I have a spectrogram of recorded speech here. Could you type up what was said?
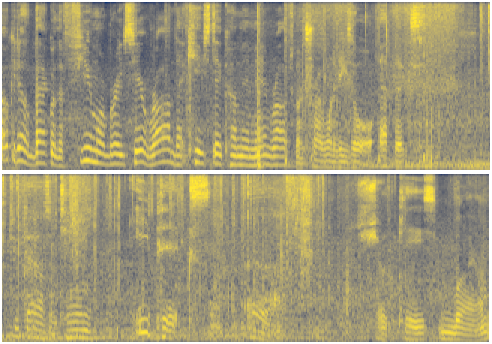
Okie doke, back with a few more breaks here. Rob, that case did come in, man. Rob's gonna try one of these old Epix. 2010 Epix. Uh, show the case. Blam.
